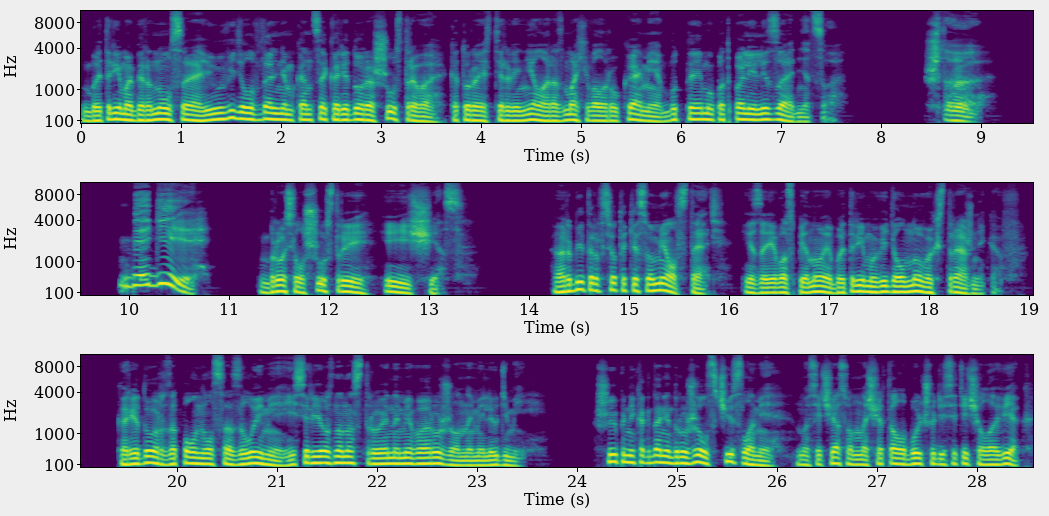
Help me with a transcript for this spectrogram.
Бэтрим обернулся и увидел в дальнем конце коридора Шустрого, который остервенело размахивал руками, будто ему подпалили задницу. «Что?» «Беги!» Бросил Шустрый и исчез. Арбитр все-таки сумел встать, и за его спиной Бэтрим увидел новых стражников. Коридор заполнился злыми и серьезно настроенными вооруженными людьми. Шип никогда не дружил с числами, но сейчас он насчитал больше десяти человек,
